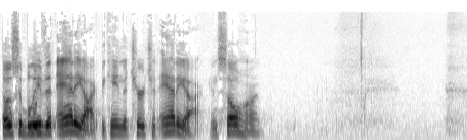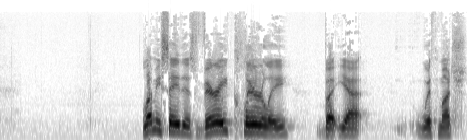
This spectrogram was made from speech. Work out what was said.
Those who believed at Antioch became the church at Antioch, and so on. Let me say this very clearly, but yet with much,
